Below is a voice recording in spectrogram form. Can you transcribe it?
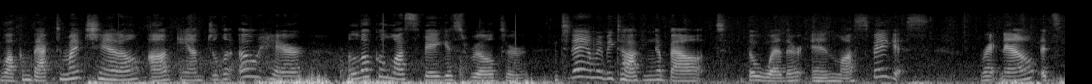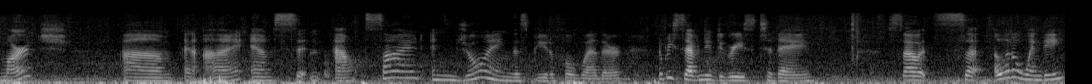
welcome back to my channel. I'm Angela O'Hare, a local Las Vegas realtor. And today I'm going to be talking about the weather in Las Vegas. Right now it's March um, and I am sitting outside enjoying this beautiful weather. It'll be 70 degrees today. So it's uh, a little windy,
